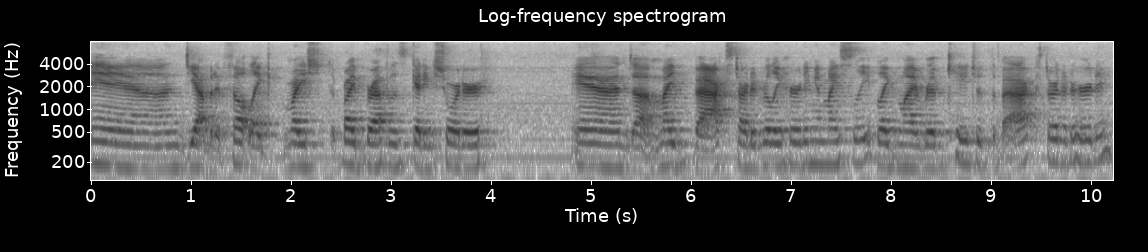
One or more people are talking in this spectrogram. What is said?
And yeah, but it felt like my my breath was getting shorter and uh, my back started really hurting in my sleep. Like my rib cage at the back started hurting,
